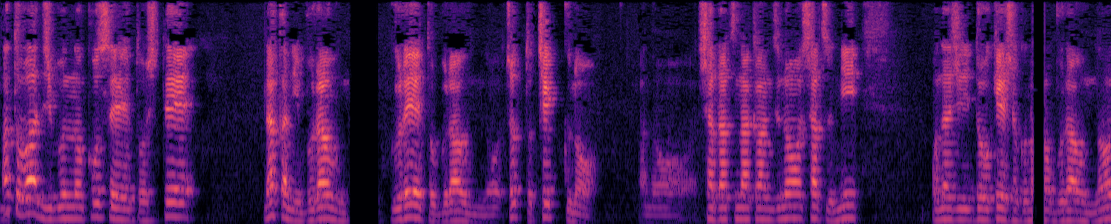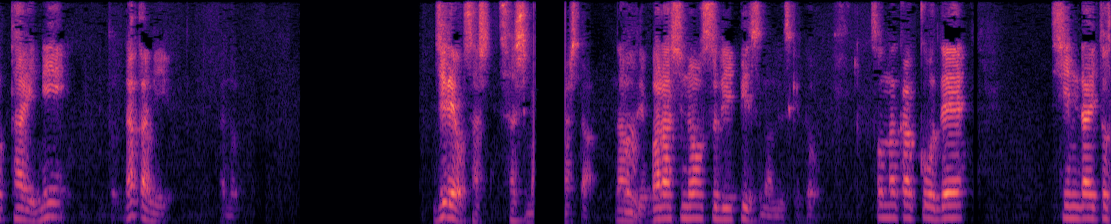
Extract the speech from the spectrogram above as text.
あとは自分の個性として、中にブラウン、グレーとブラウンのちょっとチェックの、あの、遮奪な感じのシャツに、同じ同系色のブラウンのタイに、中に、あの、ジレを刺し刺し。なので、バラシのスリーピースなんですけど、そんな格好で、信頼と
